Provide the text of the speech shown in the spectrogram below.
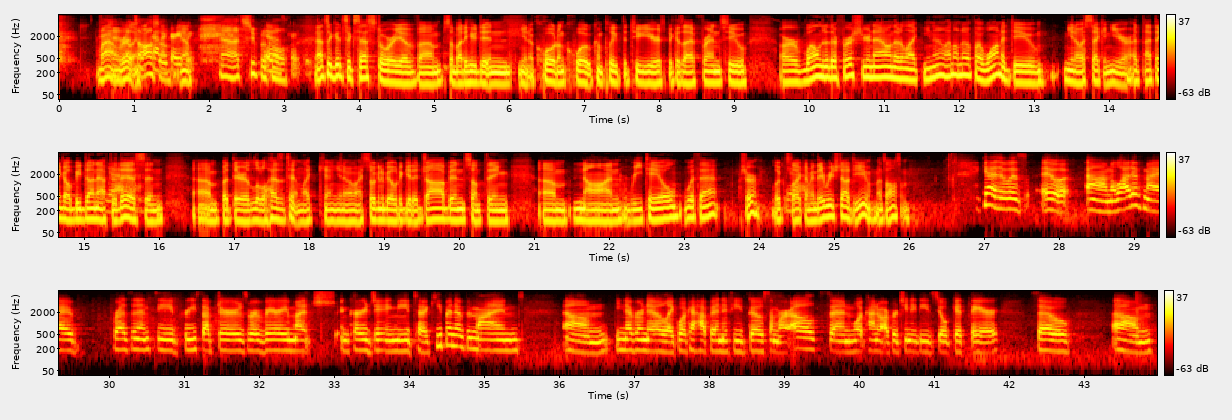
Wow. Yeah, really. That's awesome. kind of crazy. Yeah. No, that's super It cool. That's a good success story of um, somebody who didn't, you know, quote unquote, complete the two years. Because I have friends who are well into their first year now, and they're like, you know, I don't know if I want to do, you know, a second year. I, I think I'll be done after Yeah. this, and um, but they're a little hesitant. Like, can, you know, am I still going to be able to get a job in something um, non-retail with that? Sure. Looks like. I mean, they reached out to you. That's awesome. Yeah, it was it, um, a lot of my residency preceptors were very much encouraging me to keep an open mind. Um, you never know like what could happen if you go somewhere else and what kind of opportunities you'll get there. So um,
